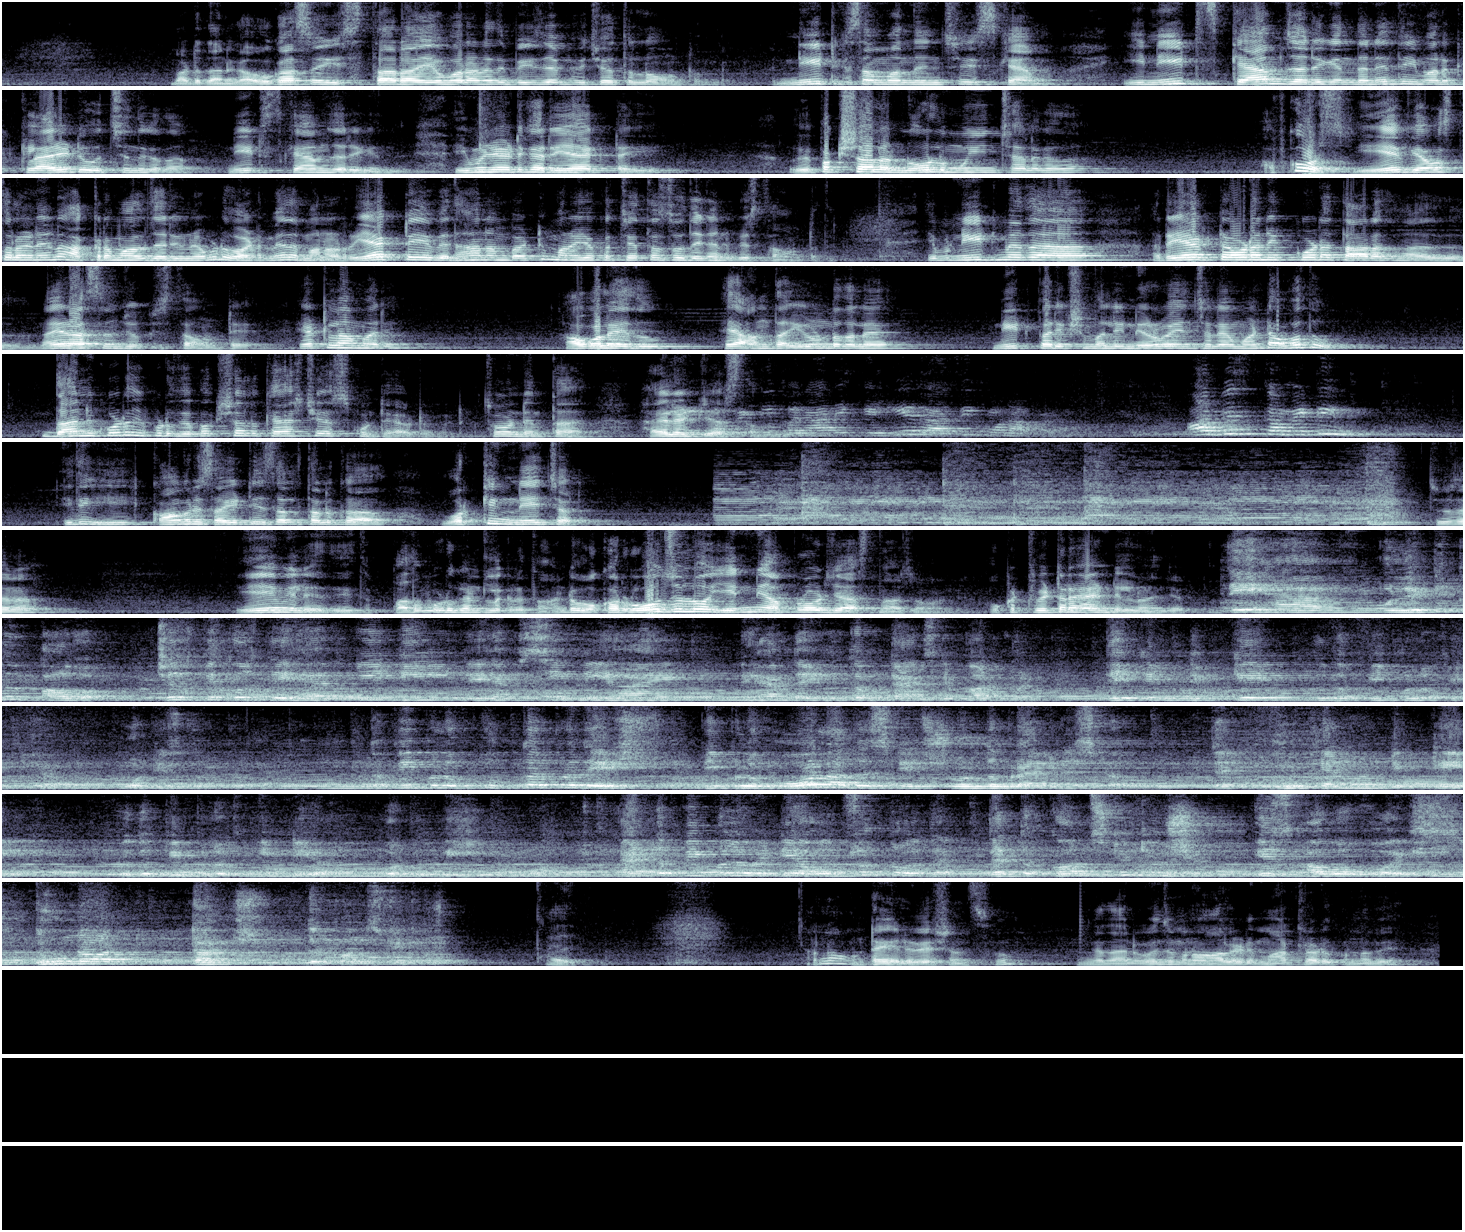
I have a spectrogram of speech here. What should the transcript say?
బట్ దానికి అవకాశం ఇస్తారా ఎవరు అనేది బీజేపీ చేతుల్లో ఉంటుంది. నీట్కి సంబంధించి స్కామ్. ఈ నీట్ స్కామ్ జరిగింది అనేది మనకి క్లారిటీ వచ్చింది కదా. నీట్ స్కామ్ జరిగింది. ఇమీడియట్గా రియాక్ట్ అయ్యి విపక్షాల నోళ్ళు మూయించాలి కదా. కోర్స్ ఏ వ్యవస్థలోనైనా అక్రమాలు జరిగినప్పుడు వాటి మీద మనం రియాక్ట్ అయ్యే విధానం బట్టి మన యొక్క చిత్తశుద్ధి కనిపిస్తూ ఉంటుంది. ఇప్పుడు నీటి మీద రియాక్ట్ అవ్వడానికి కూడా తార నైరాశ్యం చూపిస్తూ ఉంటే ఎట్లా మరి? అవ్వలేదు. ఏ అంత అయి ఉండదులే నీట్ పరీక్ష మళ్ళీ నిర్వహించలేము అంటే అవ్వదు. దాన్ని కూడా ఇప్పుడు విపక్షాలు క్యాష్ చేసుకుంటాయి ఆటోమేటిక్ చూడండి ఎంత హైలైట్ చేస్తాం. ఇది Congress IT cell working nature చూసారా? ఏమీ లేదు. ఇది పదమూడు గంటల క్రితం. అంటే ఒక రోజులో ఎన్ని అప్లోడ్ చేస్తున్నారు చూడండి. ఒక ట్విట్టర్ హ్యాండిల్ అని చెప్పి. Have political power just because they have ED they have CBI they the income tax department they people of India what people of Uttar Pradesh people of all showed prime minister then you dictate people of people of India also told that that voice touch the constitution అది. అలా ఉంటాయి elevations ఇంకా దాని గురించి మనం already మాట్లాడుకున్నవి.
